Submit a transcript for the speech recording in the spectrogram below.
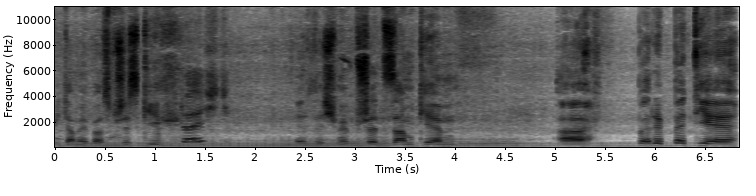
witamy Was wszystkich. Cześć. Jesteśmy przed zamkiem, a perypetie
